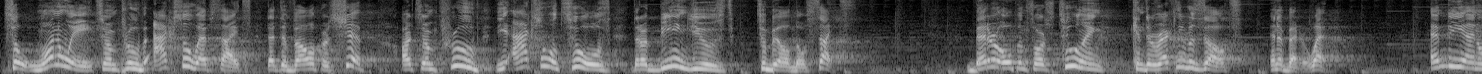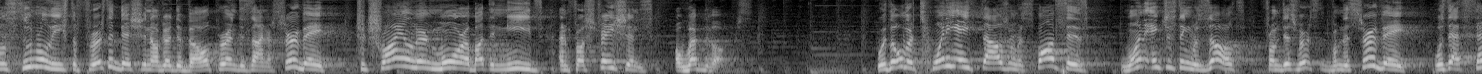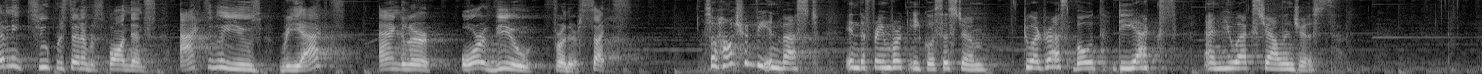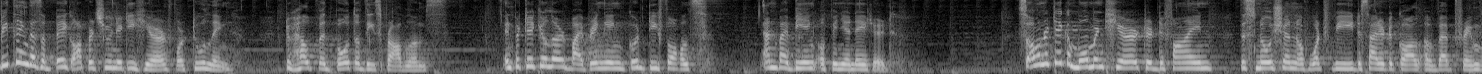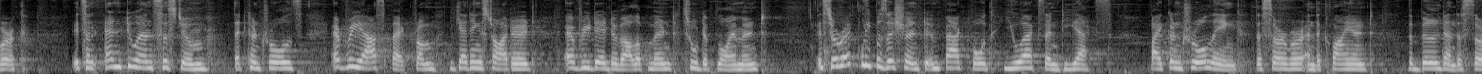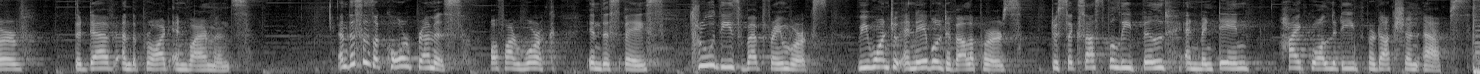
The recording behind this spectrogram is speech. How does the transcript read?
So one way to improve actual websites that developers ship are to improve the actual tools that are being used to build those sites. Better open source tooling can directly result in a better web. MDN will soon release the first edition of their developer and designer survey to try and learn more about the needs and frustrations of web developers. With over 28,000 responses, one interesting result from this, from this survey was that 72% of respondents actively use React, Angular, or Vue for their sites. So how should we invest in the framework ecosystem to address both DX and UX challenges? We think there's a big opportunity here for tooling to help with both of these problems, in particular by bringing good defaults and by being opinionated. So I want to take a moment here to define this notion of what we decided to call a web framework. It's an end-to-end -end system that controls every aspect from getting started, everyday development, through deployment. It's directly positioned to impact both UX and DX by controlling the server and the client, the build and the serve, the dev and the prod environments. And this is a core premise of our work in this space. Through these web frameworks, we want to enable developers to successfully build and maintain high-quality production apps.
